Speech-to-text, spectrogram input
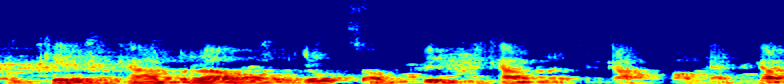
โอเคนะครับ เรายกสองขึ้นนะครับ เราจะกล่าวพร้อมกันนะครับ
